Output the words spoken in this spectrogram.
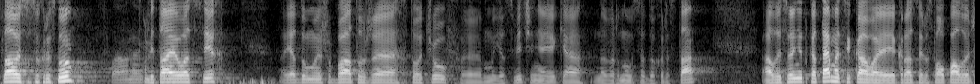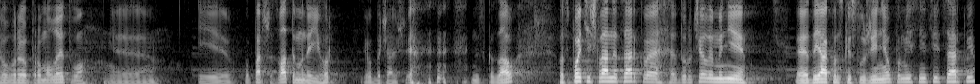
Слава Ісусу Христу! Слава. Вітаю вас всіх. Я думаю, що багато вже хто чув е, моє свідчення, як я навернувся до Христа. Але сьогодні така тема цікава, якраз Ярослав Павлович говорив про молитву. Е, І, по-перше, звати мене Ігор. Я вибачаю, що я не сказав. Господь і члени церкви доручили мені е, дияконське служіння в помісній цій церкві.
